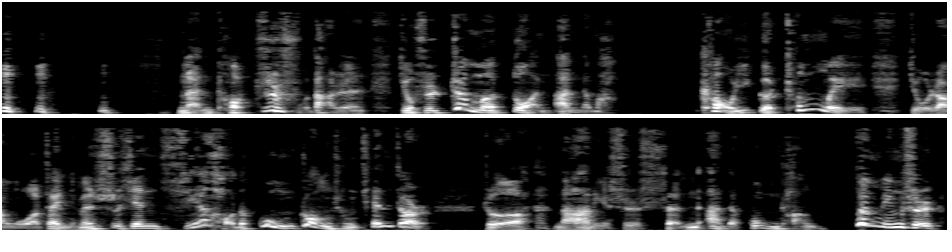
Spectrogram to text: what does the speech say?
哼哼哼，难道知府大人就是这么断案的吗？靠一个称谓就让我在你们事先写好的供状上签字儿？这哪里是审案的公堂，分明是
